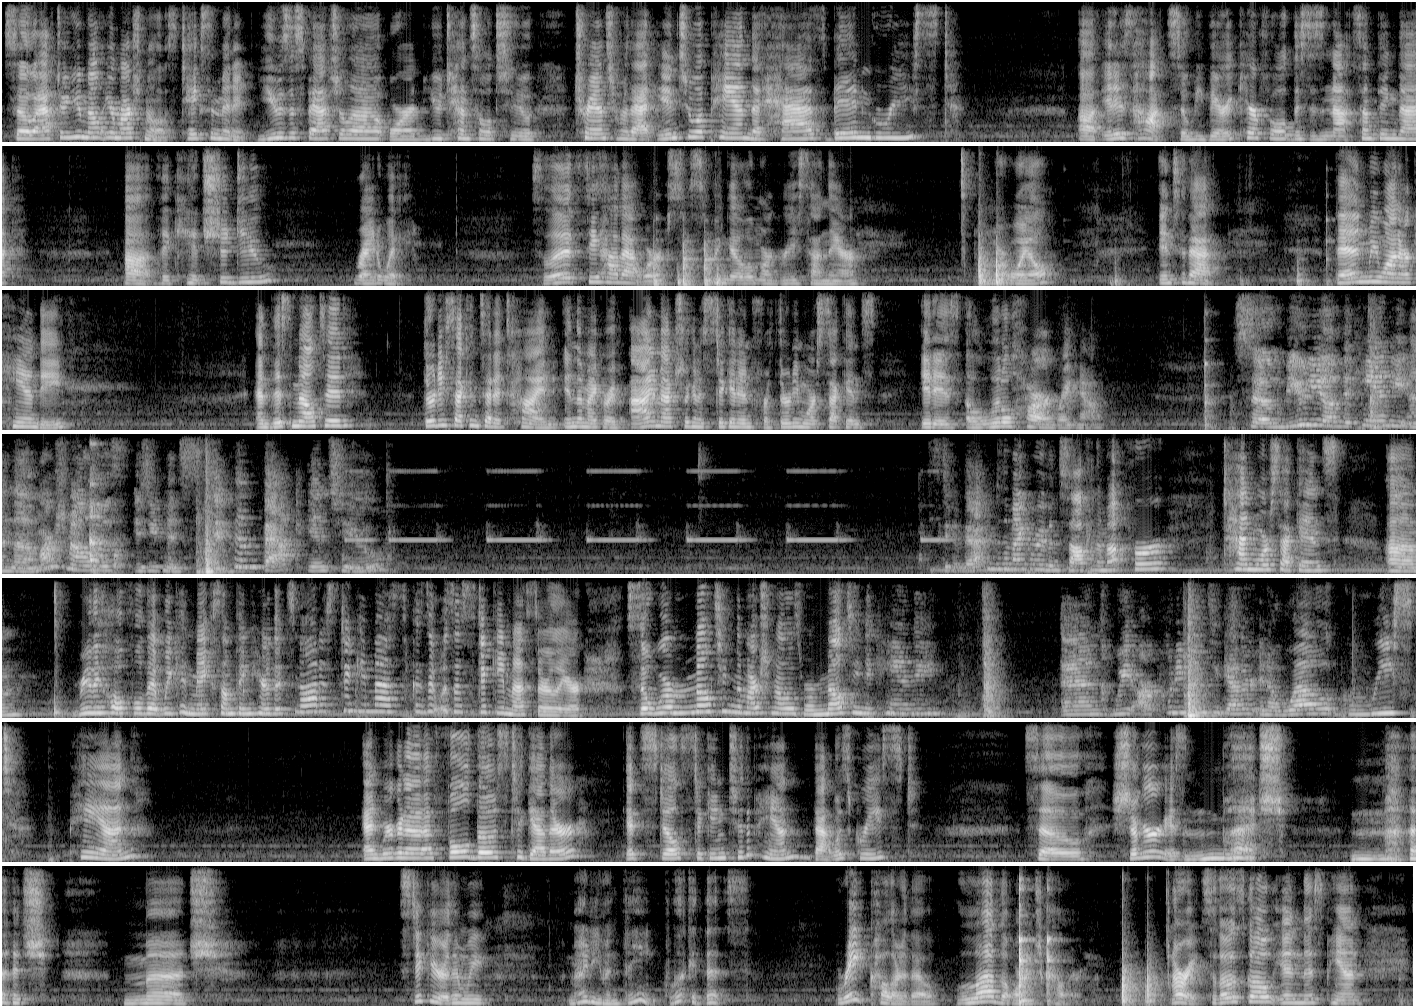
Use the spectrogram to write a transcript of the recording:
So after you melt your marshmallows, takes a minute. Use a spatula or utensil to transfer that into a pan that has been greased. Uh, it is hot, so be very careful. This is not something that uh, the kids should do right away. So let's see how that works. Let's see if we can get a little more grease on there. More oil into that. Then we want our candy. And this melted 30 seconds at a time in the microwave. I'm actually going to stick it in for 30 more seconds. It is a little hard right now. So the beauty of the candy and the marshmallows is you can stick them back into stick them back into the microwave and soften them up for 10 more seconds. Um, really hopeful that we can make something here that's not a sticky mess because it was a sticky mess earlier. So we're melting the marshmallows, we're melting the candy, and we are putting them together in a well-greased pan. And we're gonna fold those together. It's still sticking to the pan. That was greased. So sugar is much, much, much stickier than we might even think. Look at this. Great color though. Love the orange color. All right, so those go in this pan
